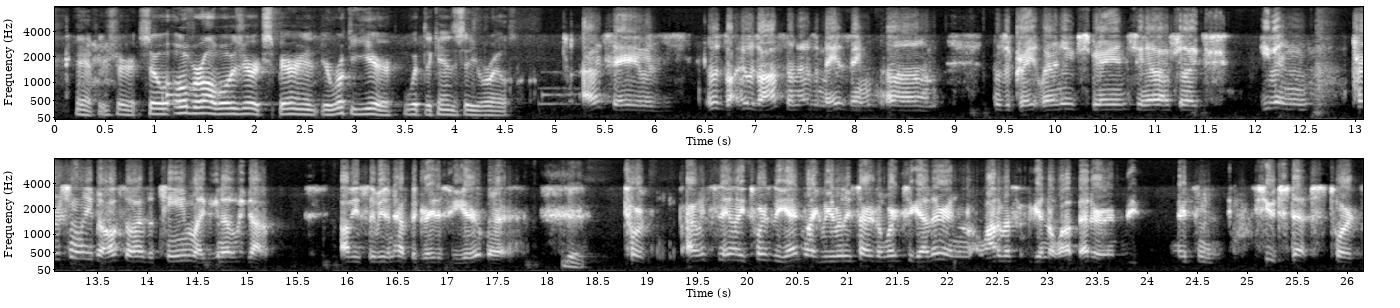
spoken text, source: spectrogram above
yeah, for sure. So overall, what was your experience, your rookie year with the Kansas City Royals? I would say it was it was it was awesome. It was amazing. Um, it was a great learning experience. You know, I feel like even personally, but also as a team, like you know, we got obviously we didn't have the greatest year, but Yeah. toward I would say like towards the end, like we really started to work together, and a lot of us were getting a lot better, and we made some huge steps towards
